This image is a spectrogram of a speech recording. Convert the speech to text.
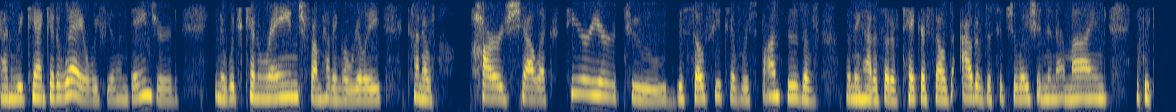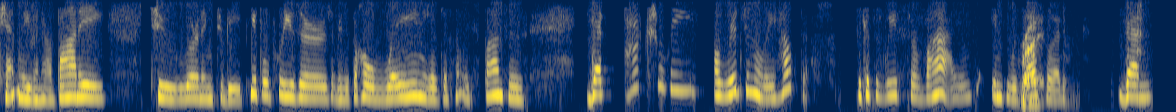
and we can't get away or we feel endangered, you know, which can range from having a really kind of hard shell exterior to dissociative responses of learning how to sort of take ourselves out of the situation in our mind if we can't leave in our body to learning to be people pleasers. I mean, there's a whole range of different responses that actually originally helped us because if we've survived into adulthood, right. then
